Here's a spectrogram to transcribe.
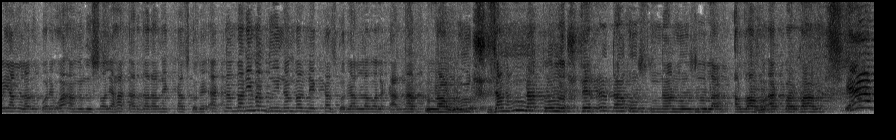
ওই আল্লাহর উপরে। ও আমিলু সলিহাত, আর যারা নেক কাজ করবে, এক নাম্বার ঈমান, দুই নাম্বার নেক কাজ করবে। আল্লাহ বলে কান্নাতুল্লাহুম জান্নাতুল ফিরদাউস নুজুলা। আল্লাহু আকবার এক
